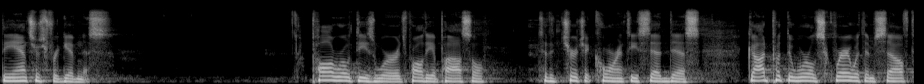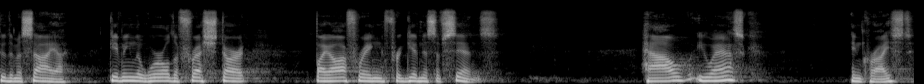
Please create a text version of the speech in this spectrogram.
The answer is forgiveness. Paul wrote these words, Paul the Apostle, to the church at Corinth. He said this God put the world square with himself through the Messiah, giving the world a fresh start by offering forgiveness of sins. How, you ask? in Christ.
